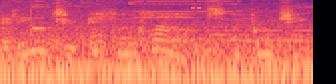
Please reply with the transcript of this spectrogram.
Heading to FO clouds approaching.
